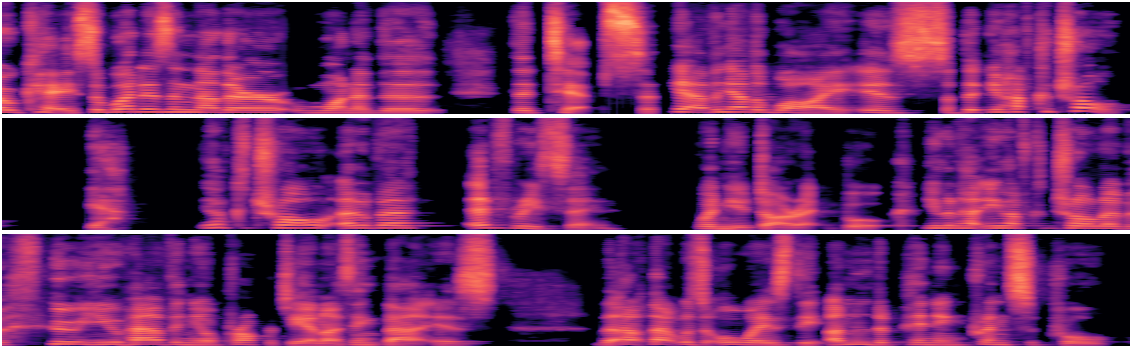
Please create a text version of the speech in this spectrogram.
Okay, so what is another one of the the tips? Yeah, the other why is that you have control. Yeah. You have control over everything when you direct book. You can have, you have control over who you have in your property and I think that is that that was always the underpinning principle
